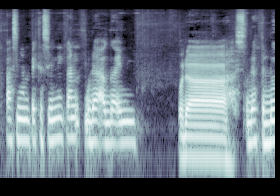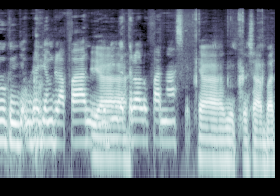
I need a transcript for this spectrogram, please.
pas nyampe ke sini kan udah agak ini Udah udah teduh udah jam 8 Iya. jadi nggak terlalu panas gitu. ya gitu sahabat.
